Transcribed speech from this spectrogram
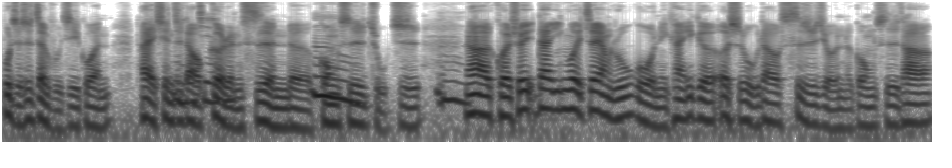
不只是政府机关，他也限制到个人、私人的公司组织。嗯，那所以，但因为这样，如果你看一个二十五到四十九人的公司，他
